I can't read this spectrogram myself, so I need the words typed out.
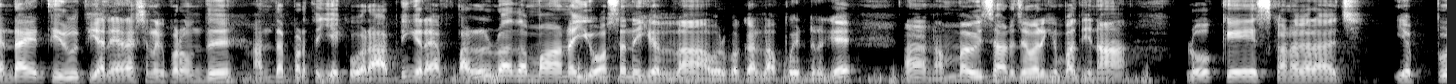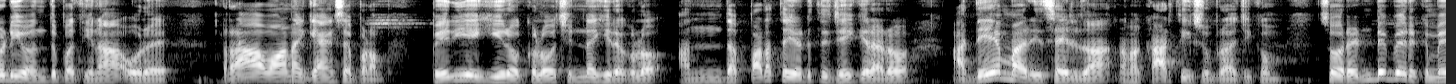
ரெண்டாயிரத்தி இருபத்தி ஆறு எலெக்ஷனுக்கு அப்புறம் வந்து அந்த படத்தை இயக்குவாரா? அப்படிங்கிற பல்விதமான யோசனைகள்லாம் ஒரு பக்கம் எல்லாம் போயிட்டுருக்கு. ஆனால் நம்ம விசாரித்த வரைக்கும் பார்த்தீங்கன்னா லோகேஷ் கனகராஜ் எப்படி வந்து பார்த்திங்கன்னா ஒரு ராவான கேங்ஸ்டர் படம் பெரிய ஹீரோக்களோ சின்ன ஹீரோக்களோ அந்த படத்தை எடுத்து ஜெயிக்கிறாரோ அதே மாதிரி சைடு தான் நம்ம கார்த்திக் சுப்ராஜுக்கும். ஸோ ரெண்டு பேருக்குமே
